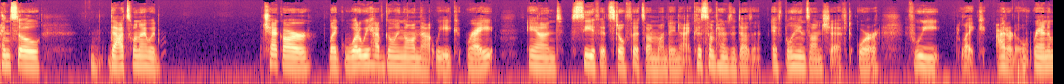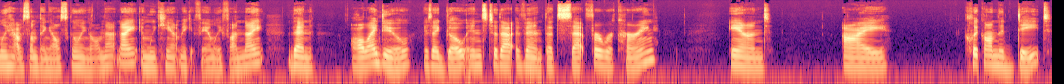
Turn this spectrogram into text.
And so that's when I would check our like what do we have going on that week, right? And see if it still fits on Monday night because sometimes it doesn't. If Blaine's on shift or if we like I don't know, randomly have something else going on that night and we can't make it family fun night, then all I do is I go into that event that's set for recurring and I click on the date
